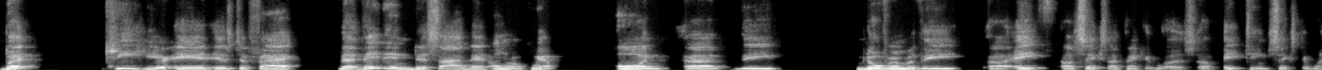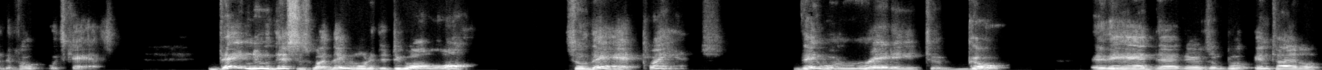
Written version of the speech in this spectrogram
But key here, Ed, is the fact that they didn't decide that on a whim on uh, the November the uh, 8th or 6th, I think it was, of 1860 when the vote was cast. They knew this is what they wanted to do all along. So they had plans. They were ready to go. They had, uh, there's a book entitled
